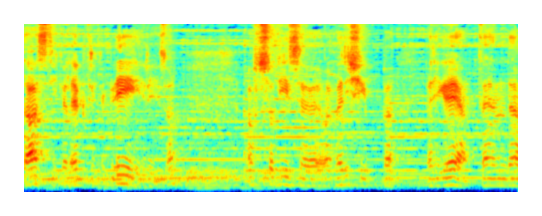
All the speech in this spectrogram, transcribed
fantastic electric gray reason also this uh, very cheap very great and uh,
